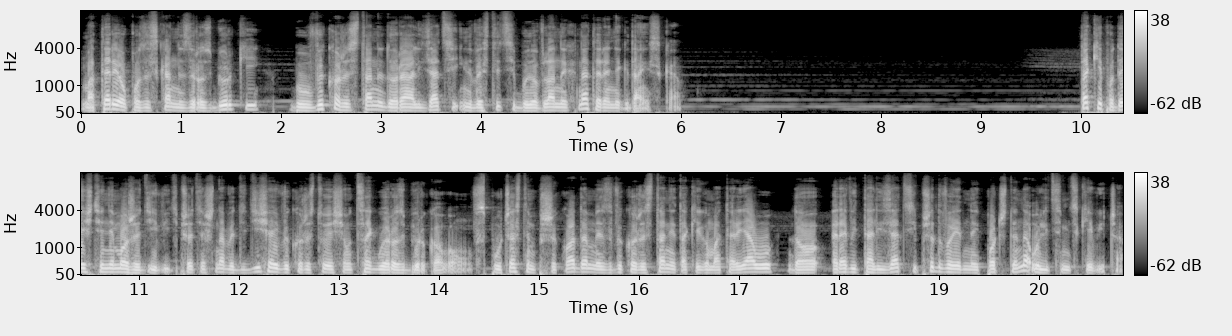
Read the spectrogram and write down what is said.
Materiał pozyskany z rozbiórki był wykorzystany do realizacji inwestycji budowlanych na terenie Gdańska. Takie podejście nie może dziwić, przecież nawet dzisiaj wykorzystuje się cegłę rozbiórkową. Współczesnym przykładem jest wykorzystanie takiego materiału do rewitalizacji przedwojennej poczty na ulicy Mickiewicza.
